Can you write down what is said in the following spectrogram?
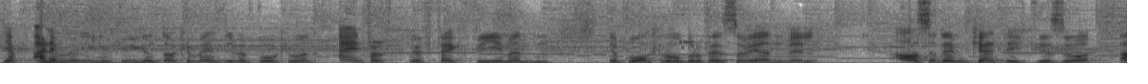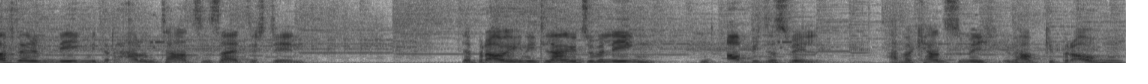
Ich habe alle möglichen Bücher und Dokumente über Pokémon. Einfach perfekt für jemanden, der Pokémon-Professor werden will. Außerdem könnte ich dir so auf deinem Weg mit Rat und Tat zur Seite stehen. Da brauche ich nicht lange zu überlegen und ob ich das will. Aber kannst du mich überhaupt gebrauchen?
